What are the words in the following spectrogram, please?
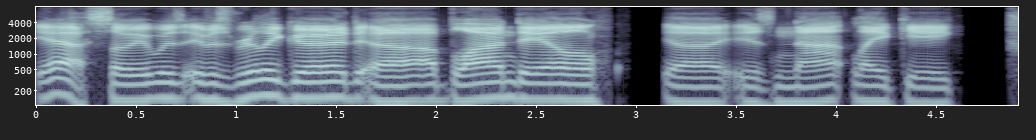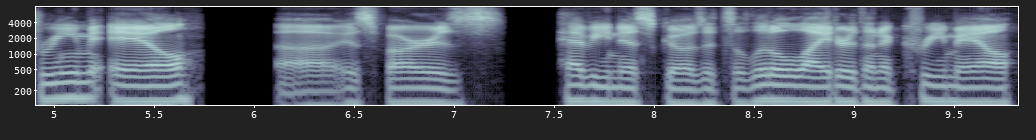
Yeah. so it was it was really good. Uh, a blonde ale uh, is not like a cream ale uh, as far as heaviness goes. It's a little lighter than a cream ale.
